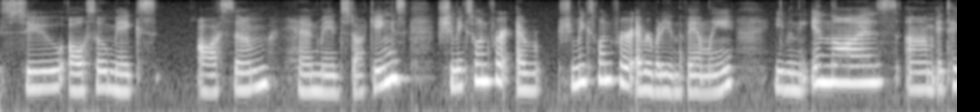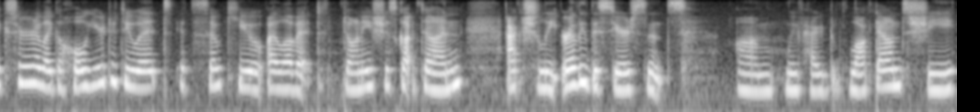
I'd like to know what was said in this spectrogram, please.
Sue also makes awesome handmade stockings. She makes one for ev- she makes one for everybody in the family, even the in-laws. Um, it takes her like a whole year to do it. It's so cute. I love it. Donnie's just got done actually early this year since um, we've had lockdowns. She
